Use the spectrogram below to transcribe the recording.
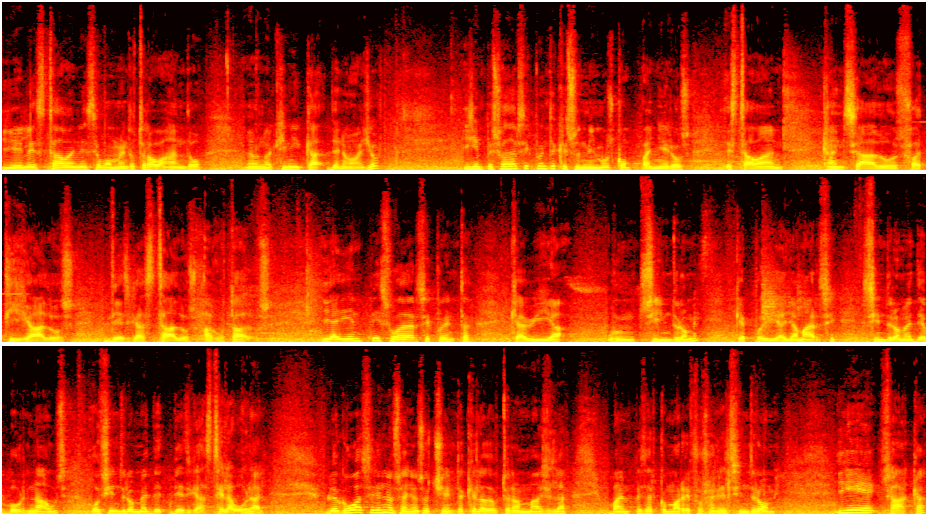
y él estaba en ese momento trabajando en una clínica de Nueva York y empezó a darse cuenta que sus mismos compañeros estaban cansados, fatigados, desgastados, agotados. Y ahí empezó a darse cuenta que había un síndrome que podía llamarse síndrome de burnout o síndrome de desgaste laboral. Luego va a ser en los años 80 que la doctora Maslar va a empezar como a reforzar el síndrome y eh, saca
